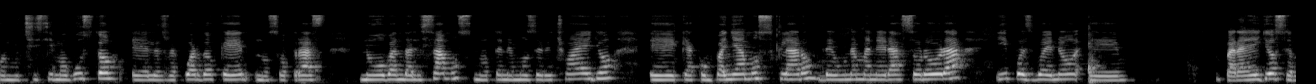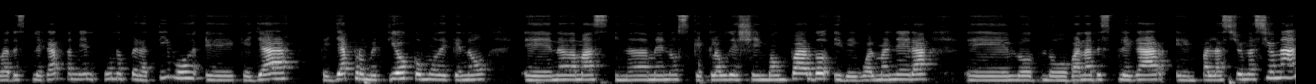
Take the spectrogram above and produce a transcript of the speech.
con muchísimo gusto. les recuerdo que nosotras no vandalizamos, no tenemos derecho a ello, eh, que acompañamos, claro, de una manera sorora y pues bueno, eh, para ello se va a desplegar también un operativo eh, que, ya, que ya prometió como de que no, nada más y nada menos que Claudia Sheinbaum Pardo y de igual manera lo, lo, van a desplegar en Palacio Nacional.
